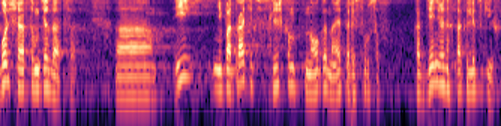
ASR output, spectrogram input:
большая автоматизация. А, и не потратить слишком много на это ресурсов как денежных, так и людских.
